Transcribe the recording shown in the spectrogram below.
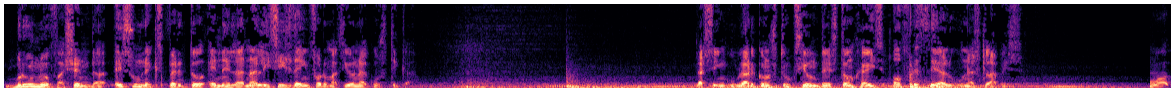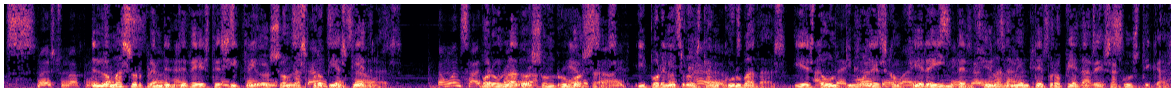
Bruno Fashenda es un experto en el análisis de información acústica. La singular construcción de Stonehenge ofrece algunas claves. Lo más sorprendente de este sitio son las propias piedras. Por un lado son rugosas y por el otro están curvadas y esto último les confiere intencionadamente propiedades acústicas.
